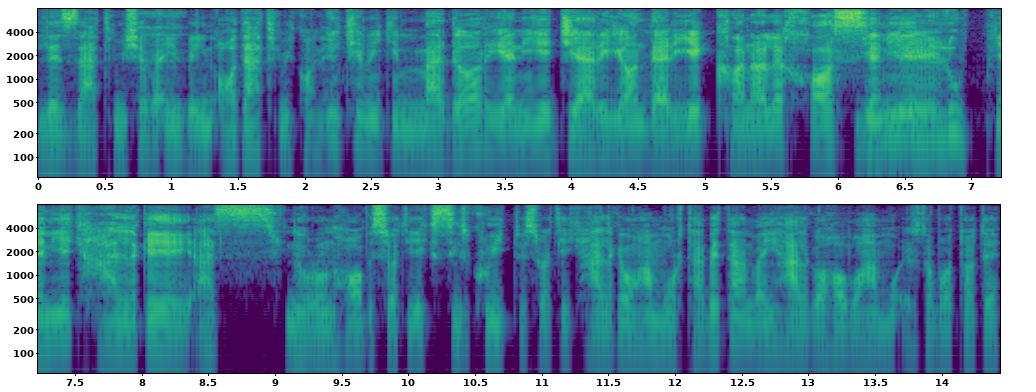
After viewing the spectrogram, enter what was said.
لذت میشه و این به این عادت می‌کنه. این که میگی مدار یعنی یه جریان در یک کانال خاصی یعنی میره. لوپ یعنی یک حلقه از نورون ها به صورت یک سیرکویت به صورت یک حلقه با هم مرتبطن و این حلقه ها با هم ارتباطات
